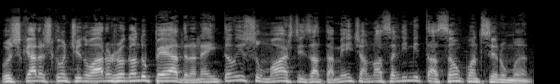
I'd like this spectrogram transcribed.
os caras continuaram jogando pedra, né? Então isso mostra exatamente a nossa limitação quanto ser humano.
